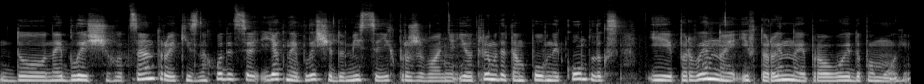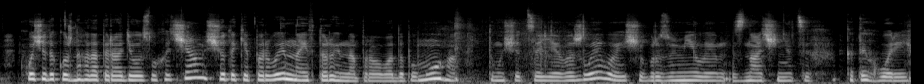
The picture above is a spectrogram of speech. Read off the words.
до найближчого центру, який знаходиться якнайближче до місця їх проживання, і отримати там повний комплекс і первинної, і вторинної правової допомоги. Хочу також нагадати радіослухачам, що таке первинна і вторинна правова допомога, тому що це є важливо, щоб розуміли значення цих категорій.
